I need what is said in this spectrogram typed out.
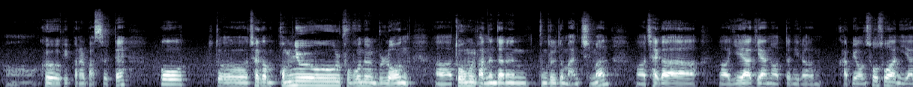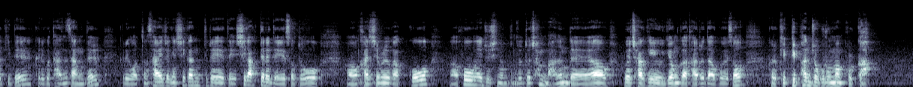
어, 그 비판을 봤을 때 어, 어, 제가 법률 부분을 물론 어, 도움을 받는다는 분들도 많지만 어, 제가 어, 이야기하는 어떤 이런 가벼운 소소한 이야기들 그리고 단상들 그리고 어떤 사회적인 시간들에 대해 시각들에 대해서도 어, 관심을 갖고 어, 호응해 주시는 분들도 참 많은데 아, 왜 자기 의견과 다르다고 해서 그렇게 비판적으로만 볼까?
